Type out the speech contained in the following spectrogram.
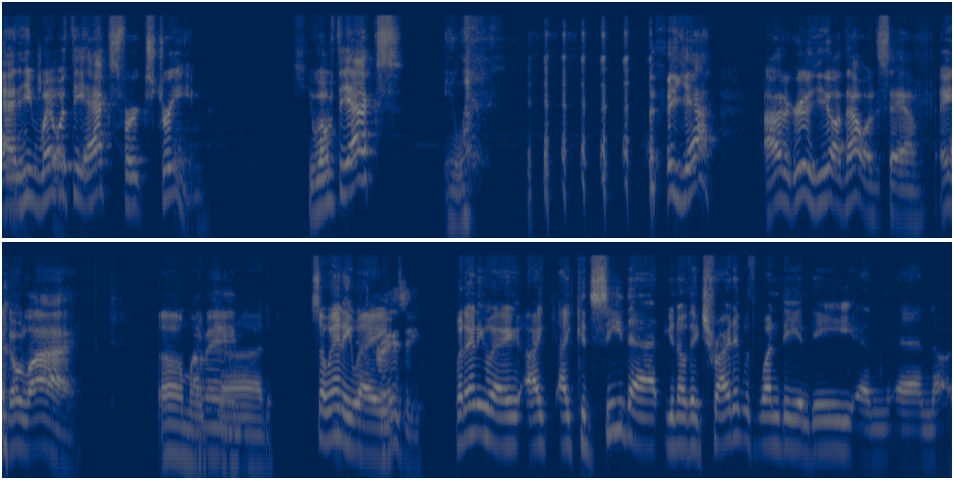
and he Holy went with the X for extreme. He went with the X. yeah, I would agree with you on that one, Sam. Ain't no lie. oh my I mean, god. So anyway, crazy. But anyway, I I could see that you know they tried it with one D and D, and and uh,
